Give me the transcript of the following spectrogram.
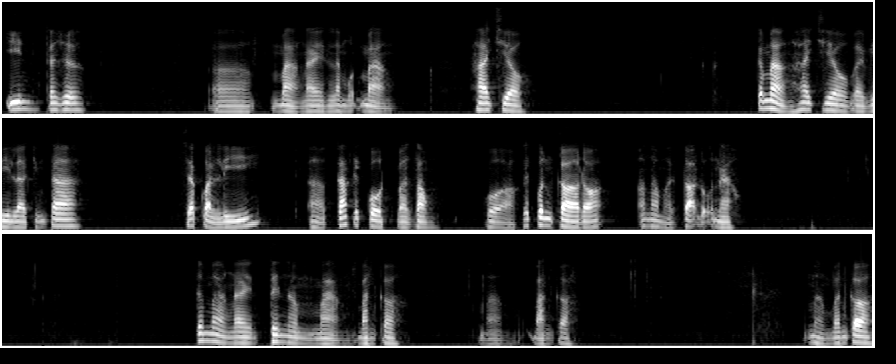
integer. Uh, mảng này là một mảng hai chiều. Cái mảng hai chiều bởi vì là chúng ta sẽ quản lý uh, các cái cột và dòng của cái quân cờ đó nó nằm ở tọa độ nào? Cái mảng này tên là mảng bàn cờ. Mảng bàn cờ. Mảng bàn cờ.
